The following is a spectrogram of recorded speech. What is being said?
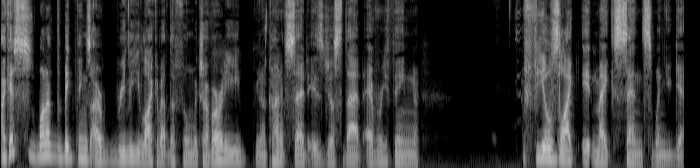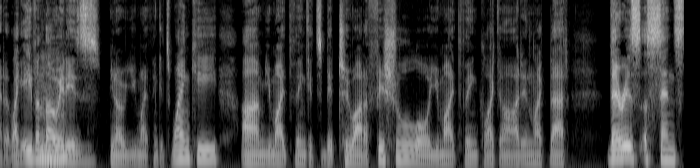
I guess one of the big things I really like about the film, which I've already, you know, kind of said, is just that everything feels like it makes sense when you get it. Like, even though Mhm. it is, you know, you might think it's wanky, um, you might think it's a bit too artificial, or you might think like, oh, I didn't like that. There is a sense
